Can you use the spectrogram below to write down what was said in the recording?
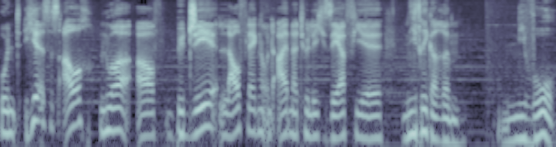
Und hier ist es auch nur auf Budget, Lauflänge und allem natürlich sehr viel niedrigerem Niveau.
